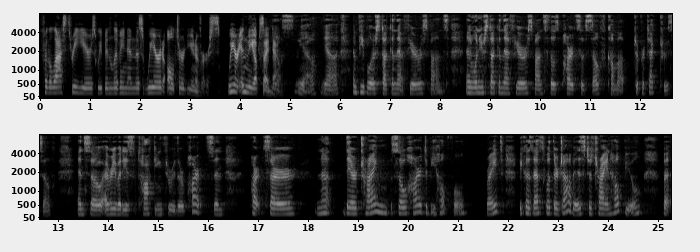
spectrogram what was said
for the last three years we've been living in this weird altered universe. We are in the upside down. Yes. Yeah. Yeah. And people are stuck in that fear response. And when you're stuck in that fear response those parts of self come up to protect true self. And so everybody's talking through their parts and parts are not they're trying so hard to be helpful, right? Because that's what their job is to try and help you, but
